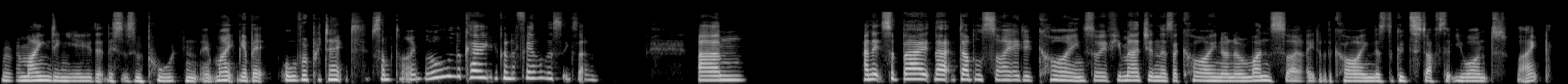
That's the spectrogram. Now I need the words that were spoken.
reminding you that this is important. It might be a bit overprotective sometimes. Oh, look out, you're going to fail this exam. Um, and it's about that double sided coin. So if you imagine there's a coin, and on one side of the coin, there's the good stuff that you want, like,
